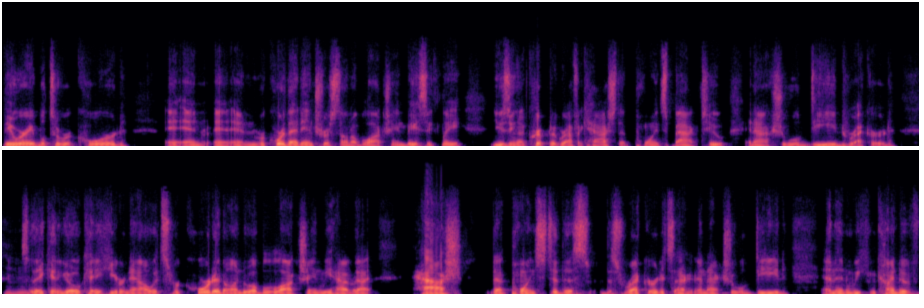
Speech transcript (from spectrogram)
they were able to record and, and, and record that interest on a blockchain, basically using a cryptographic hash that points back to an actual deed record. Mm-hmm. So they can go, okay, here now it's recorded onto a blockchain. We have that hash that points to this this record. It's an actual deed, and then we can kind of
